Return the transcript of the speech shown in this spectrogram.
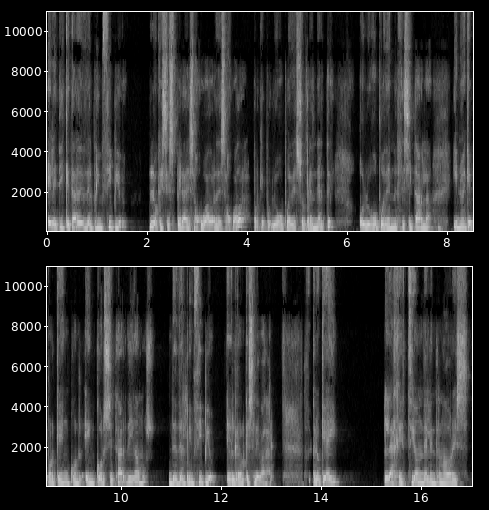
el etiquetar desde el principio lo que se espera de ese jugador, de esa jugadora, porque luego puede sorprenderte o luego puedes necesitarla y no hay que por qué encorsetar, digamos, desde el principio el rol que se le va a dar. creo que ahí la gestión del entrenador es,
